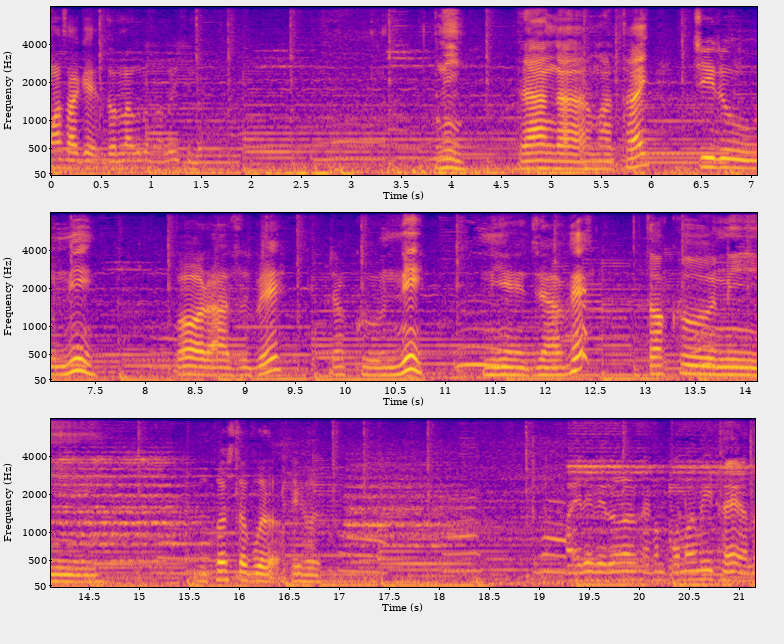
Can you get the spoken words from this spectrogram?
মাস আগে দোলনাগুলো ভালোই ছিল। নি, রাঙা মাথায় চিরুনি, বর আসবে যখনই, নিয়ে যাবে তখনই। মুখস্থ পুরো, বিহুর। বাইরে বেরোনোর এখন পনেরো মিনিট হয়ে গেল।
